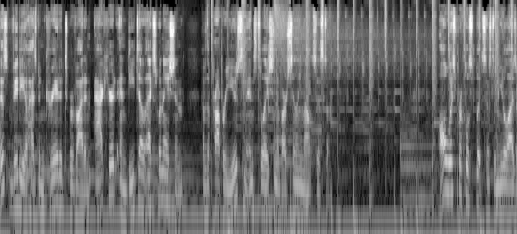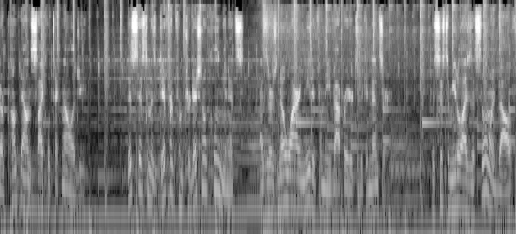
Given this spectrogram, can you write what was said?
This video has been created to provide an accurate and detailed explanation of the proper use and installation of our ceiling mount system. All WhisperKOOL split system utilize our pump down cycle technology. This system is different from traditional cooling units as there is no wiring needed from the evaporator to the condenser. The system utilizes a solenoid valve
